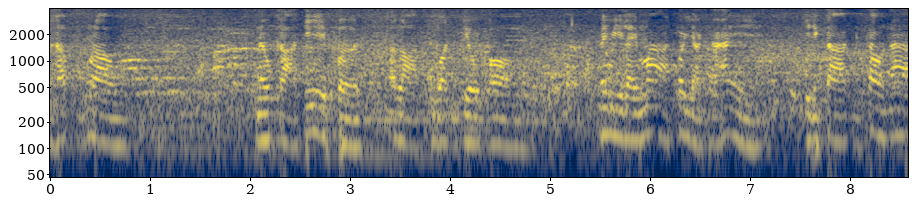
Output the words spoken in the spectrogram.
นะครับของเรา ในโอกาสที่เปิดตลาดวันเกียวทอง ไม่มีอะไรมากก็อยากจะให้กิจการก้าวหน้า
